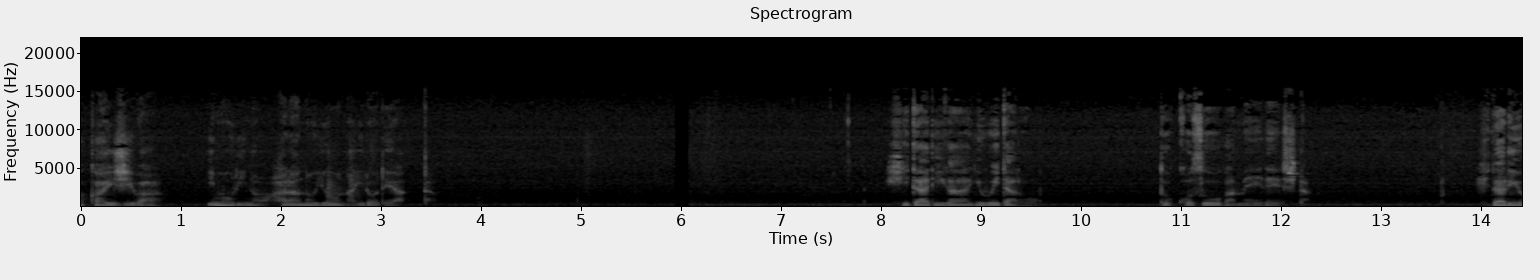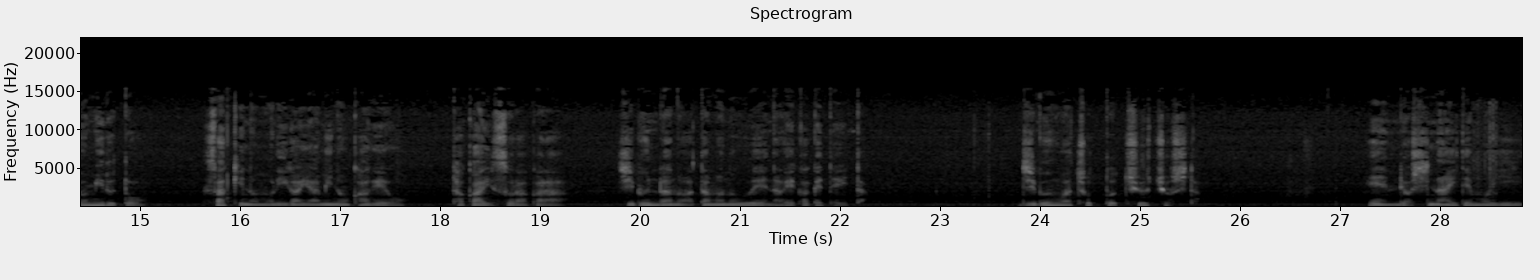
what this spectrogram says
赤い字はイモリの腹のような色であった。左が良いだろう。と小僧が命令した。左を見るとさっきの森が闇の影を高い空から自分らの頭の上へ投げかけていた。自分はちょっと躊躇した。遠慮しないでもいい。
